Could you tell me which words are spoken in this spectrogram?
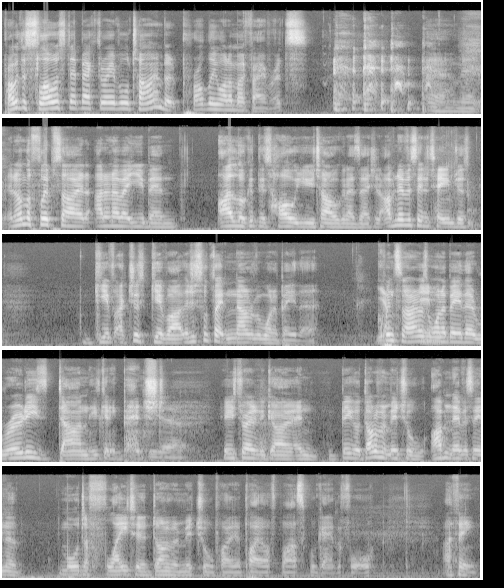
probably the slowest step back three of all time, but probably one of my favorites. yeah, man. And on the flip side, I don't know about you, Ben. I look at this whole Utah organization. I've never seen a team just give like just give up. It just looks like none of them want to be there. Quin Snyder doesn't want to be there. Rudy's done. He's getting benched. Yeah. He's ready to go. And big Donovan Mitchell. I've never seen a more deflated Donovan Mitchell play a playoff basketball game before. I think.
